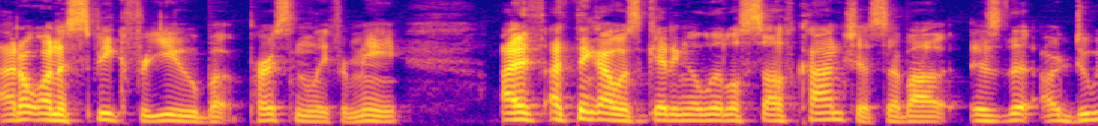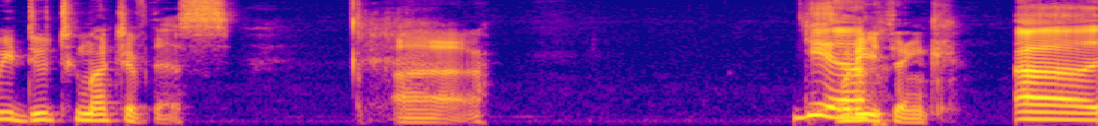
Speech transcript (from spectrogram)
I don't want to speak for you, but personally for me, I, I think I was getting a little self conscious about is that or do we do too much of this? Uh, Yeah. What do you think? Uh,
